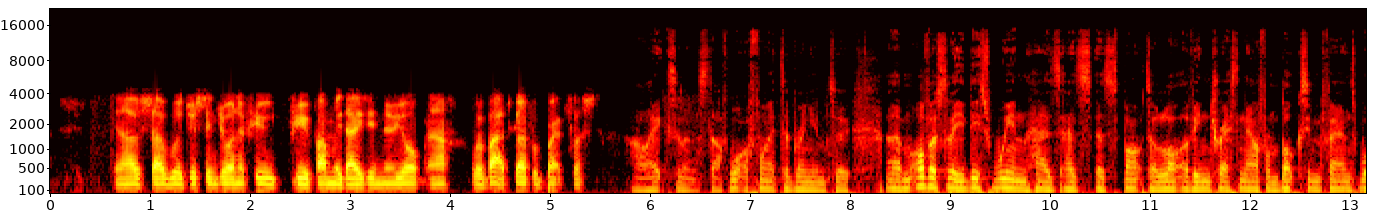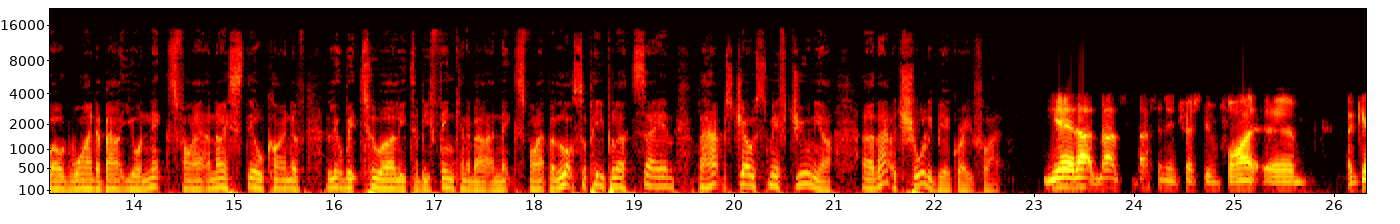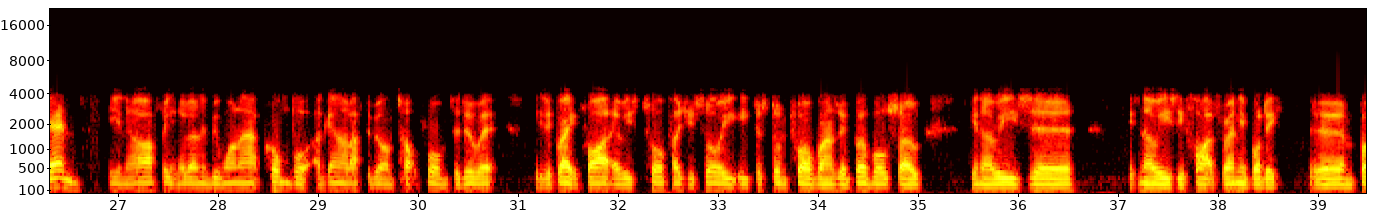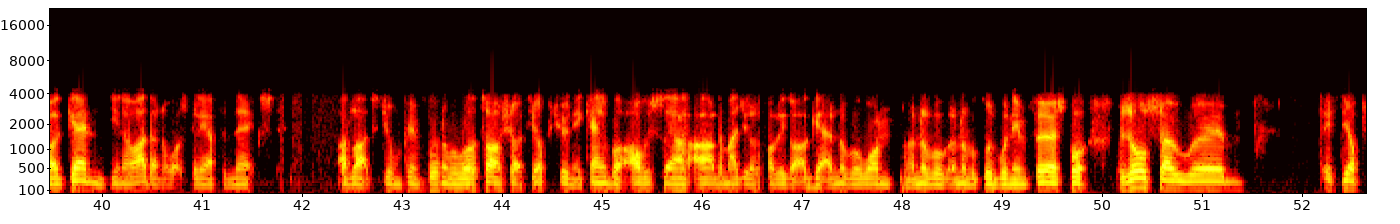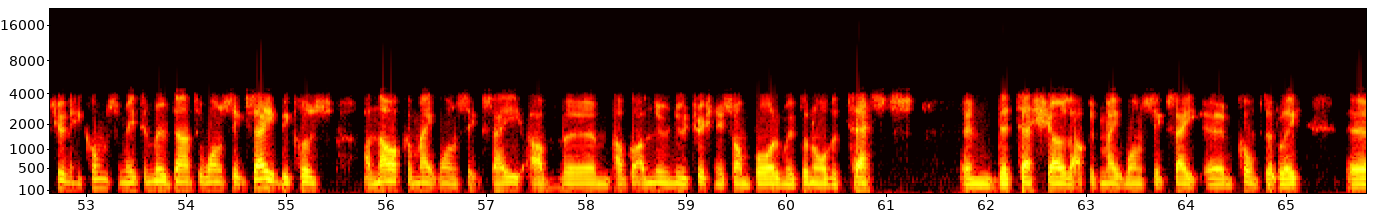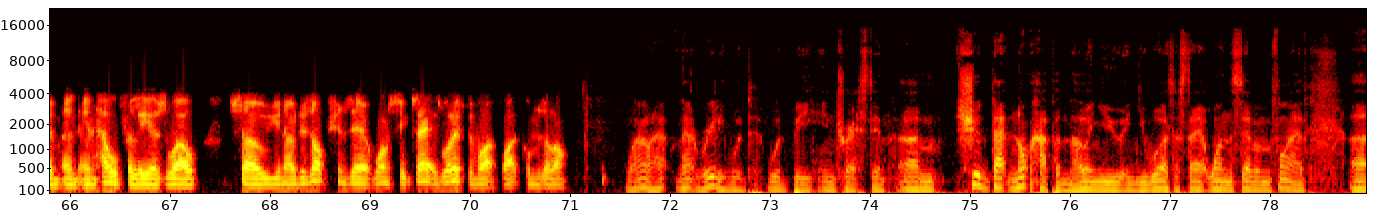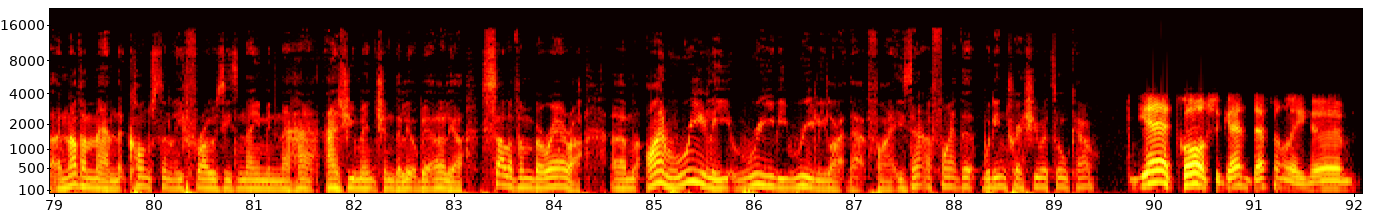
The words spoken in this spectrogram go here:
You know, so we're just enjoying a few few family days in New York now. We're about to go for breakfast. Oh, excellent stuff! What a fight to bring him to. Um, obviously, this win has, has, has sparked a lot of interest now from boxing fans worldwide about your next fight. I know it's still kind of a little bit too early to be thinking about a next fight, but lots of people are saying perhaps Joe Smith Jr. Uh, that would surely be a great fight. Yeah, that that's that's an interesting fight. Um, again, you know, I think there'll only be one outcome, but again, I'll have to be on top form to do it. He's a great fighter. He's tough, as you saw. He, he just done 12 rounds with Bivol, so you know he's uh, he's no easy fight for anybody. Um, but again, you know, I don't know what's going to happen next. I'd like to jump in for another world title shot if the opportunity came, but obviously I, I'd imagine I've probably got to get another one, another another good win in first. But there's also um, if the opportunity comes for me to move down to 168 because I know I can make 168. I've um, I've got a new nutritionist on board and we've done all the tests and the tests show that I could make 168 um, comfortably um, and, and healthily as well. So you know, there's options there at 168 as well if the right fight comes along. Wow, that, that really would, would be interesting. Um, should that not happen though, and you and you were to stay at 175, uh, another man that constantly throws his name in the hat, as you mentioned a little bit earlier, Sullivan Barrera. Um, I really, really, really like that fight. Is that a fight that would interest you at all, Cal? Yeah, of course. Again, definitely. Um,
